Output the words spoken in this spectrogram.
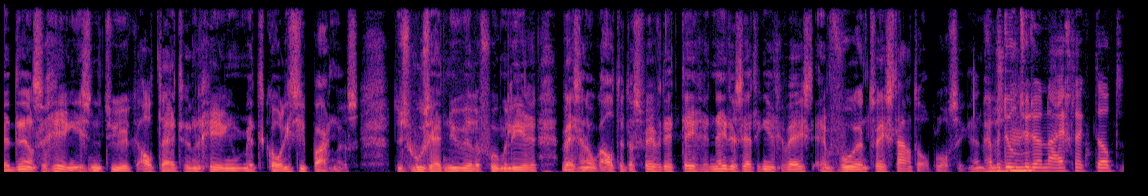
Nederlandse regering is natuurlijk altijd een regering met coalitiepartners. Dus hoe ze het nu willen formuleren... wij zijn ook altijd als VVD tegen nederzettingen geweest... en voor een twee-staten-oplossing. Maar dus... bedoelt u dan eigenlijk dat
